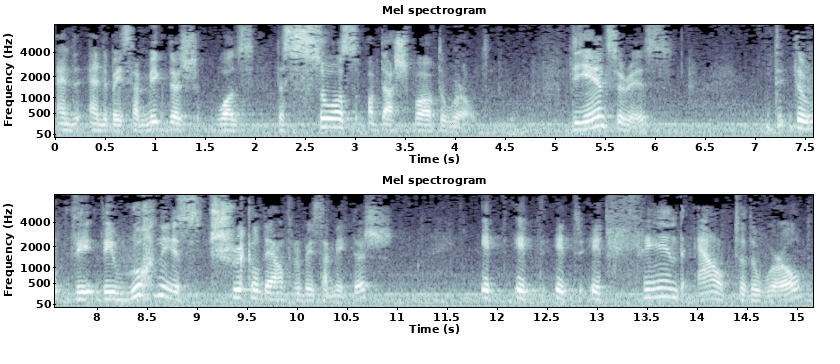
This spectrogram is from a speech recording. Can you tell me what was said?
and, and the Beis Hamikdash was the source of the hashpah of the world? The answer is, the, the, the, the Ruchni is trickled down through Beis Hamikdash, it, it, it, it fanned out to the world,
